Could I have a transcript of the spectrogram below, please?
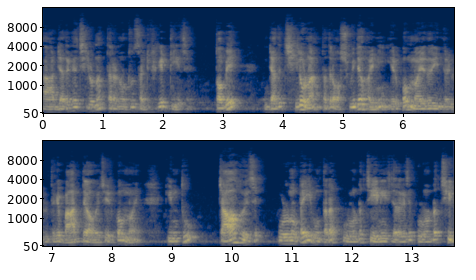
আর যাদের কাছে ছিল না, তারা নতুন সার্টিফিকেট দিয়েছে। তবে যাদের ছিল না, তাদের অসুবিধা হয়নি। এরকম নয়, যাদের ইন্টারভিউ থেকে বাদ দেওয়া হয়েছে, এরকম নয়। কিন্তু চাওয়া হয়েছে পুরোনোটাই এবং তারা পুরোনোটা চেয়ে নিয়েছে, যাদের কাছে পুরোনোটা ছিল।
